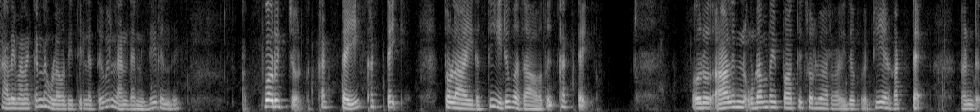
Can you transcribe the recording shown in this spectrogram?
காலை வணக்கம் நான் உளவதி தில்லத்துவன் லண்டனில் இருந்து பொறிச்சொல் கட்டை கட்டை தொள்ளாயிரத்தி இருபதாவது கட்டை. ஒரு ஆளின் உடம்பை பார்த்து சொல்வார் இது பெரிய கட்டை அண்டு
